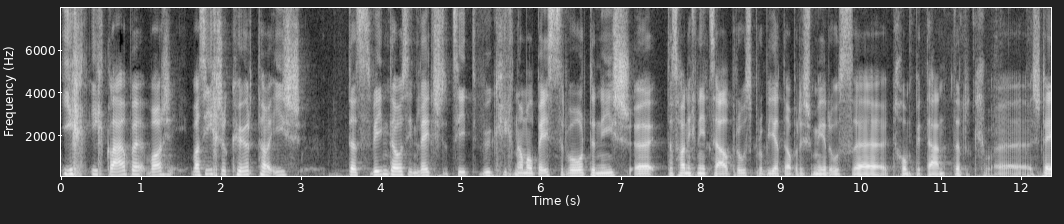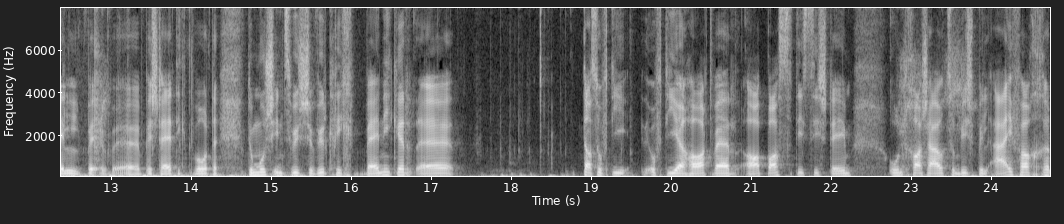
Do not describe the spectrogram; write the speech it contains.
ich, ich glaube, was ich schon gehört habe, ist, dass Windows in letzter Zeit wirklich nochmal besser geworden ist, äh, das habe ich nicht selber ausprobiert, aber ist mir aus äh, kompetenter äh, Stelle be äh, bestätigt worden. Du musst inzwischen wirklich weniger äh, das auf die, auf die Hardware anpassen, das System, und kannst auch zum Beispiel einfacher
